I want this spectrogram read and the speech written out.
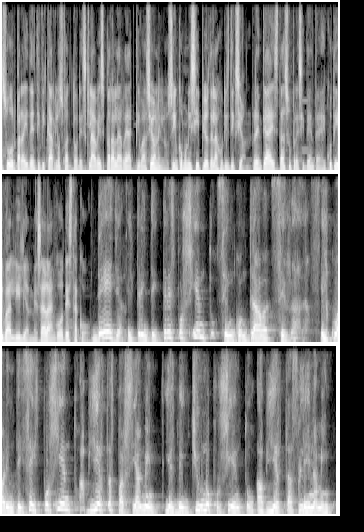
Sur para identificar los factores claves para la reactivación en los cinco municipios de la jurisdicción. Frente a esta, su presidenta ejecutiva, Lilian Mesarango, destacó. De ella, el 33% se encontraba cerrada el 46% abiertas parcialmente y el 21% abiertas plenamente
